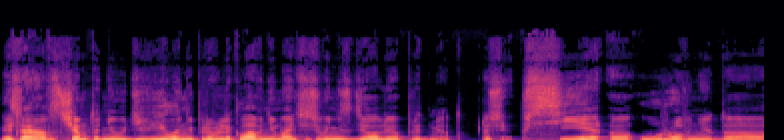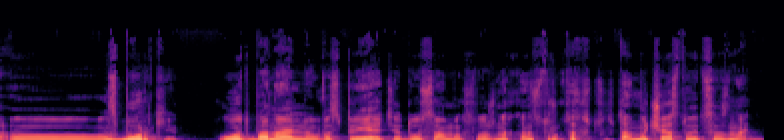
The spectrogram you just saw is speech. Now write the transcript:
Если она с чем-то не удивила, не привлекла внимания, если вы не сделали ее предметом. То есть все э, уровни, да, э, сборки от банального восприятия до самых сложных конструктов, там участвует сознание.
